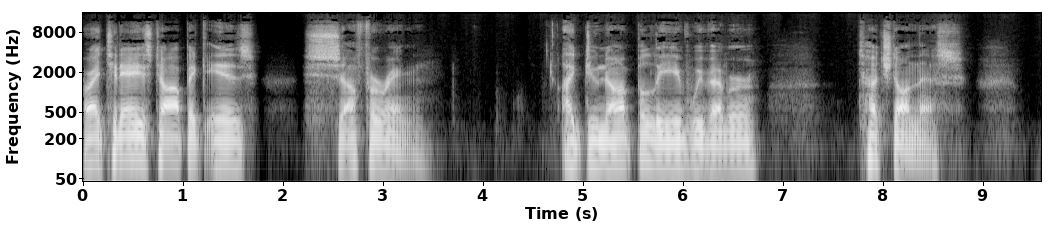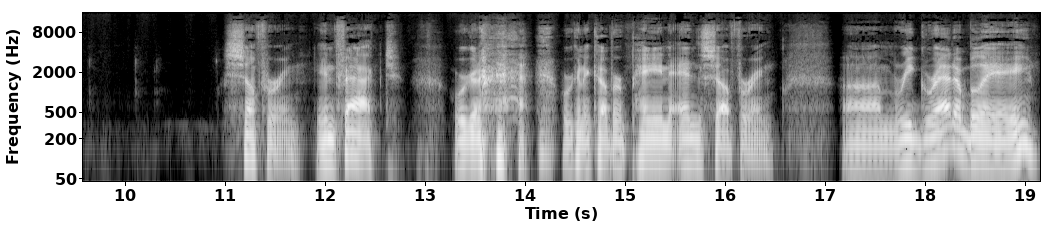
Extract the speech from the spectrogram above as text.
All right, today's topic is suffering. I do not believe we've ever touched on this. Suffering. In fact, we're gonna we're gonna cover pain and suffering. Um, regrettably,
